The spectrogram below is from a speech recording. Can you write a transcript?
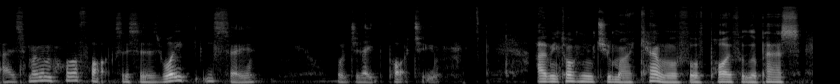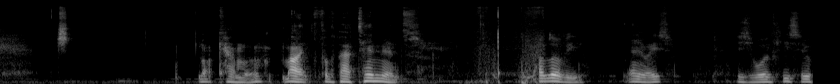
guys, my name is Hollow Fox. This is Wave Issei or Jake Part 2. I've been talking to my camera for probably for the past not camera, mic for the past 10 minutes. I love you. Anyways, this is Wave Issei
